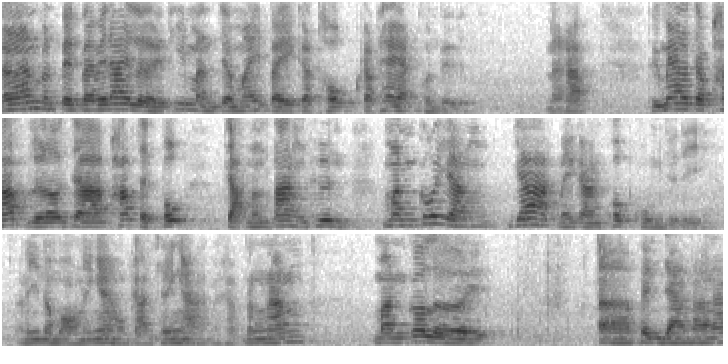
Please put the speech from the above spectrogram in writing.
ดังนั้นมันเป็นไปไม่ได้เลยที่มันจะไม่ไปกระทบกระแทกคนอื่นนะครับ ถึงแม้เราจะพับหรือเราจะพับเสร็จปุ๊บจับมันตั้งขึ้น มันก็ยังยากในการควบคุมอยู่ดี อันนี้นะมองในแง่ของการใช้งานนะครับ ดังนั้นมันก็เลย เป็นยานพาหนะ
